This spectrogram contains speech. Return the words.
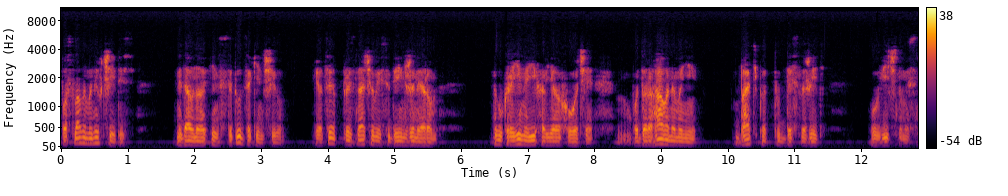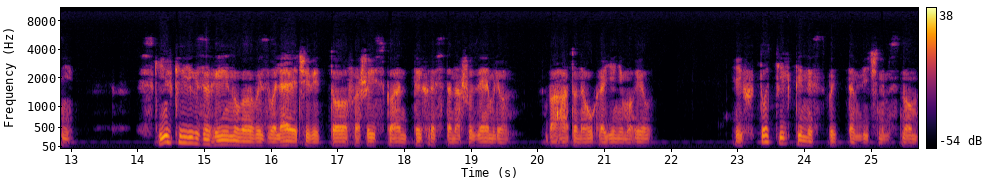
послали мене вчитись. Недавно інститут закінчив, і оце призначили сюди інженером. До України їхав я охоче, бо дорога вона мені. Батько тут десь лежить у вічному сні. Скільки їх загинуло, визволяючи від того фашистського антихриста нашу землю, багато на Україні могил. І хто тільки не спить там вічним сном,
